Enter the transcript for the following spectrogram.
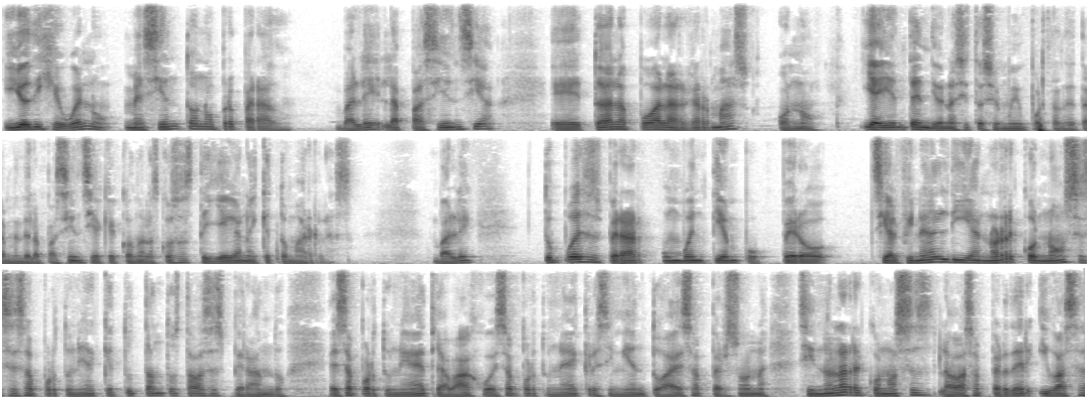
Y yo dije, bueno, me siento no preparado, ¿vale? La paciencia, eh, ¿todavía la puedo alargar más o no? Y ahí entendí una situación muy importante también de la paciencia, que cuando las cosas te llegan hay que tomarlas, ¿vale? Tú puedes esperar un buen tiempo, pero si al final del día no reconoces esa oportunidad que tú tanto estabas esperando, esa oportunidad de trabajo, esa oportunidad de crecimiento a esa persona, si no la reconoces la vas a perder y vas a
